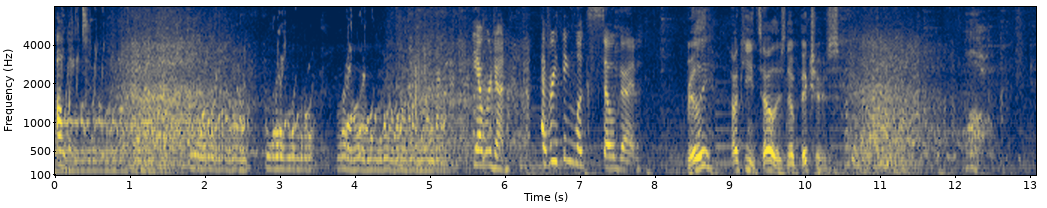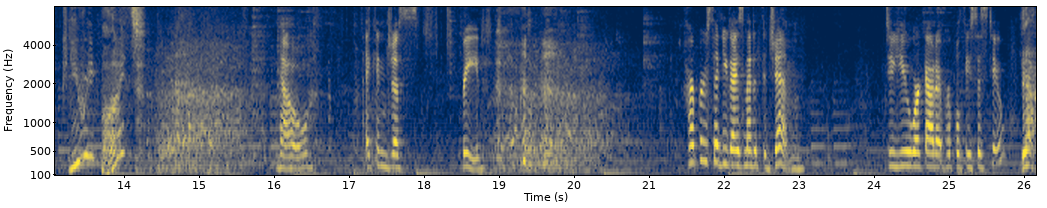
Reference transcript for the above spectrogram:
I'll wait. Yeah, we're done. Everything looks so good. Really? How can you tell? There's no pictures. Whoa. Can you read minds? No, I can just read. Harper said you guys met at the gym. Do you work out at Purple Thesis too? Yeah,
